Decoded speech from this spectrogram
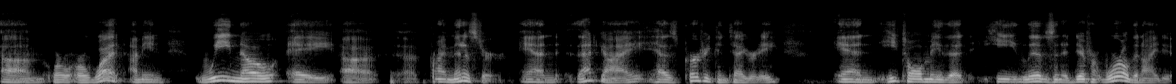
um, or, or what. I mean, we know a, uh, a prime minister, and that guy has perfect integrity. And he told me that he lives in a different world than I do.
